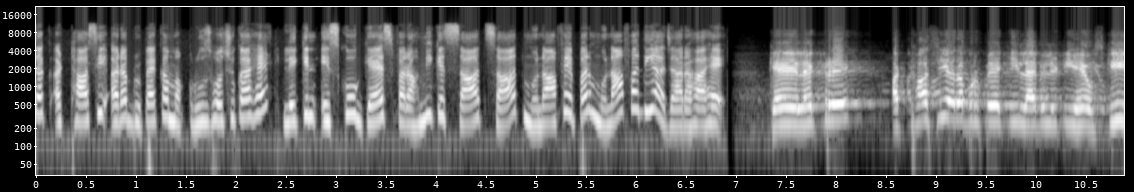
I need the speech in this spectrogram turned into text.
तक अट्ठासी अरब रुपए का मकरूज हो चुका है, लेकिन इसको गैस फराहमी के साथ साथ मुनाफे पर मुनाफा दिया जा रहा है। के इलेक्ट्रिक अट्ठासी अरब रुपए की लाइबिलिटी है उसकी,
